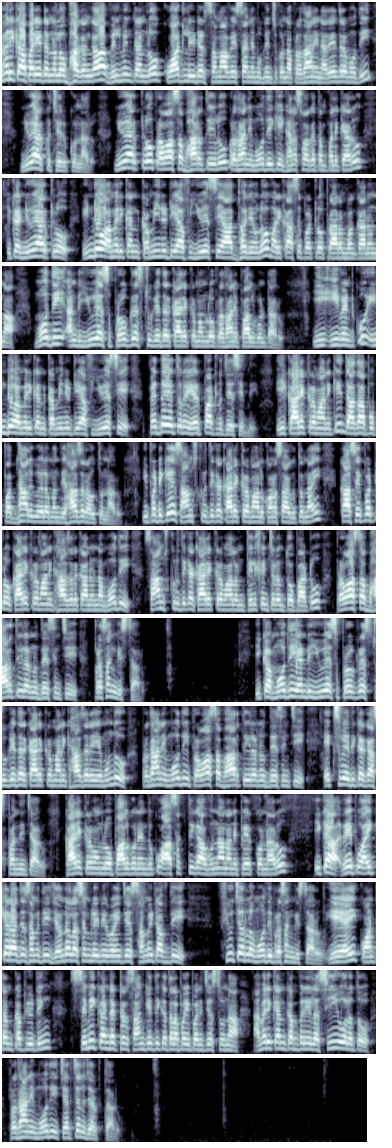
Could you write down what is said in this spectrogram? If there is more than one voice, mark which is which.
Speaker 1: America పర్యటనలో భాగంగా విల్మింగ్టన్లో quad leader సమావేశాన్ని ముగించుకున్న ప్రధాని నరేంద్ర మోదీ న్యూయార్క్ చేరుకున్నారు. న్యూయార్క్లో ప్రవాస భారతీయులు ప్రధాని మోదీకి ఘన స్వాగతం పలికారు. ఇక న్యూయార్క్లో Indo American community of USA ఆధ్వర్యంలో మరి కాసేపట్లో ప్రారంభం కానున్న Modi and US progress together కార్యక్రమంలో ప్రధాని పాల్గొంటారు. ఈ ఈవెంట్కు Indo American community of USA పెద్ద ఎత్తున ఏర్పాట్లు చేసింది. ఈ కార్యక్రమానికి దాదాపు పద్నాలుగు వేల మంది హాజరవుతున్నారు. ఇప్పటికే సాంస్కృతిక కార్యక్రమాలు కొనసాగుతున్నాయి. కాసేపట్లో కార్యక్రమానికి హాజరు కానున్న మోదీ సాంస్కృతిక కార్యక్రమాలను తిలకించడంతో పాటు ప్రవాస భారతీయులను ఉద్దేశించి ప్రసంగిస్తారు. ఇక Modi and US progress together కార్యక్రమానికి హాజరయ్యే ముందు ప్రధాని మోదీ ప్రవాస భారతీయులను ఉద్దేశించి ఎక్స్ వేదికగా స్పందించారు. కార్యక్రమంలో పాల్గొనేందుకు ఆసక్తిగా ఉన్నానని పేర్కొన్నారు ఇక రేపు ఐక్యరాజ్య సమితి జనరల్ అసెంబ్లీ నిర్వహించే సమ్మిట్ ఆఫ్ ది ఫ్యూచర్లో మోదీ ప్రసంగిస్తారు. AI quantum computing semiconductor సాంకేతికతలపై పనిచేస్తున్న అమెరికన్ కంపెనీల సీఈఓలతో ప్రధాని మోదీ చర్చలు జరుపుతారు.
